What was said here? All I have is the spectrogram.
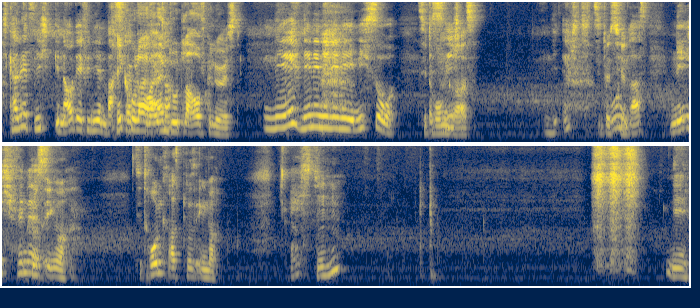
Ich kann jetzt nicht genau definieren, was Ricola in für einem Kräuter. Dudler aufgelöst. Nee, nee, nee, nee, nee, nee, nicht so. Zitronengras. Riecht, echt? Zitronengras? Nee, ich finde Plus es... Ingwer. Zitronengras plus Ingwer. Echt? Mhm. Nee.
